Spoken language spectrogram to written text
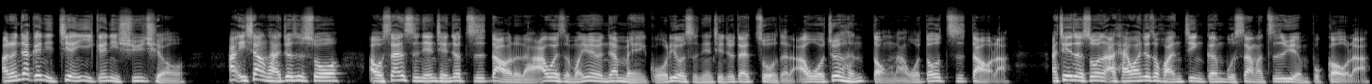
啊！人家给你建议，给你需求啊，一上台就是说啊，我三十年前就知道了啦啊，为什么？因为人家美国六十年前就在做的啦啊，我就很懂啦，我都知道啦。啊，接着说啊，台湾就是环境跟不上了，资源不够了。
